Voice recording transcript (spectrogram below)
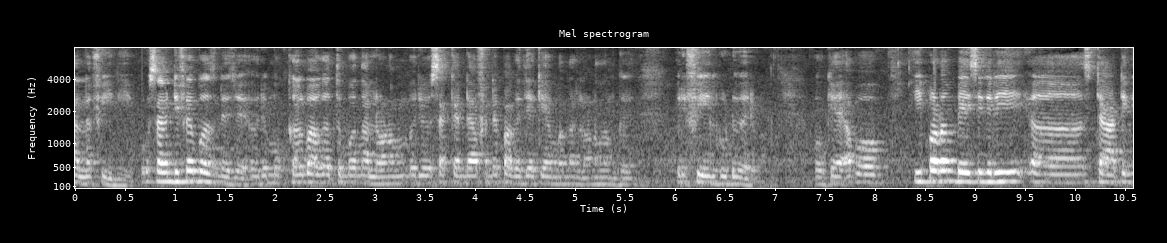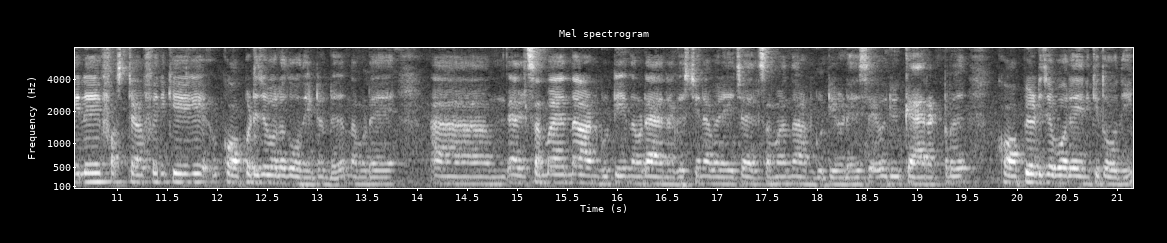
നല്ല ഫീൽ ചെയ്യും. സെവന്റി ഫൈവ് പെർസെന്റേജ് ഒരു മുക്കാൽ ഭാഗം എത്തുമ്പോൾ നല്ലോണം ഒരു സെക്കൻഡ് ഹാഫിന്റെ പകുതിയൊക്കെ ആകുമ്പോൾ നല്ലോണം നമുക്ക് ഒരു ഫീൽ ഗുഡ് വരും. ഓക്കെ അപ്പോൾ ഈ പടം ബേസിക്കലി സ്റ്റാർട്ടിങ്ങിൽ ഫസ്റ്റ് ഹാഫ് എനിക്ക് കോപ്പടിച്ച പോലെ തോന്നിയിട്ടുണ്ട്. നമ്മുടെ എൽസമ്മ എന്ന ആൺകുട്ടി നമ്മുടെ ആനഗസ്റ്റിൻ അഭിനയിച്ച എൽസമ്മ എന്ന ആൺകുട്ടിയുടെ ഒരു ക്യാരക്ടർ കോപ്പി അടിച്ച പോലെ എനിക്ക് തോന്നി.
